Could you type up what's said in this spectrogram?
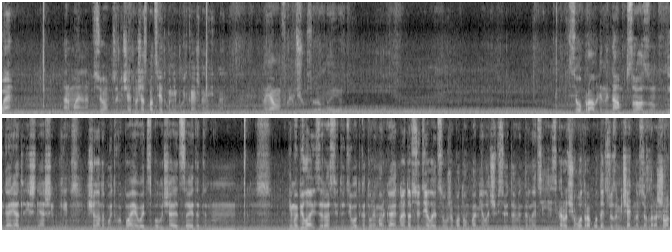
Ой, нормально. Все, замечательно. Ну, сейчас подсветку не будет, конечно, видно. Но я вам включу все равно ее. Все, правленный дамп сразу, не горят лишние ошибки. Еще надо будет выпаивать, получается, этот иммобилайзера, светодиод, который моргает. Но это все делается уже потом по мелочи, все это в интернете есть. Короче, вот, работает, все замечательно, все хорошо.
